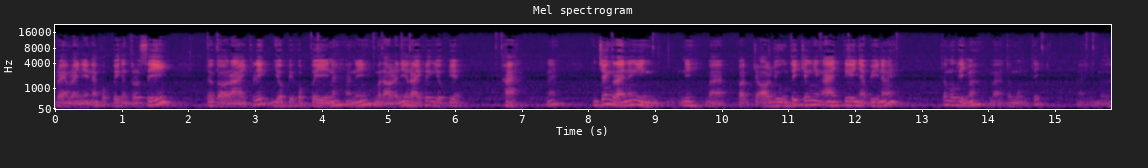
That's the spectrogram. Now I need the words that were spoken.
frame ឡើងនេះណា copy control C ឬក៏ right click យកពាក្យ copy ណាអានេះមកដល់នេះ right click យកពាក្យ paste ណា អញ្ចឹងកន្លែងហ្នឹងយើងនេះបាទគាត់ចោលយូរបន្តិចអញ្ចឹងយើងអាចទាញអាពីរហ្នឹងទៅមុខតិចមកបាទទៅមុខបន្តិចបាទមើល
